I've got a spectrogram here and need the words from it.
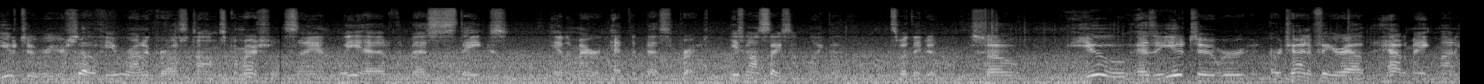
YouTuber yourself, you run across Tom's commercial saying, We have the best steaks in America at the best price. He's going to say something like that. That's what they do. So you, as a YouTuber, are trying to figure out how to make money.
